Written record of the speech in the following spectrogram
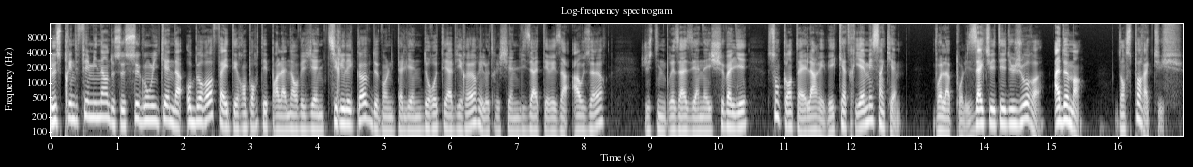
le sprint féminin de ce second week-end à Oberhof a été remporté par la Norvégienne Thierry Lekov devant l'Italienne Dorothea Wierer et l'Autrichienne Lisa Teresa Hauser. Justine Brezaz et Anaïs Chevalier sont quant à elles arrivées 4 et 5 Voilà pour les actualités du jour. À demain dans Sport Actu.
